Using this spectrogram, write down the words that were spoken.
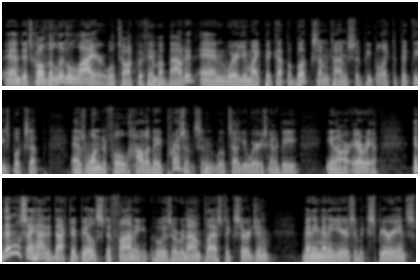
And it's called The Little Liar. We'll talk with him about it and where you might pick up a book. Sometimes uh, people like to pick these books up as wonderful holiday presents, and we'll tell you where he's going to be in our area. And then we'll say hi to Dr. Bill Stefani, who is a renowned plastic surgeon, many, many years of experience,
